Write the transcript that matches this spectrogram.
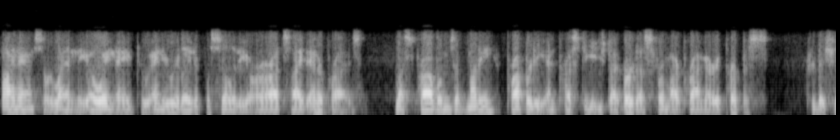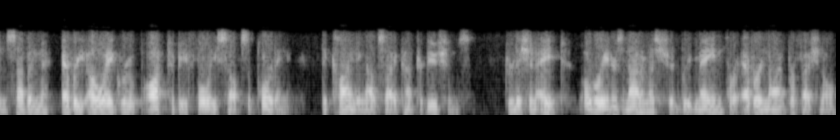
finance, or lend the OA name to any related facility or outside enterprise lest problems of money, property, and prestige divert us from our primary purpose. Tradition 7 Every OA group ought to be fully self supporting. declining outside contributions. Tradition 8 Overeaters Anonymous should remain forever non professional,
